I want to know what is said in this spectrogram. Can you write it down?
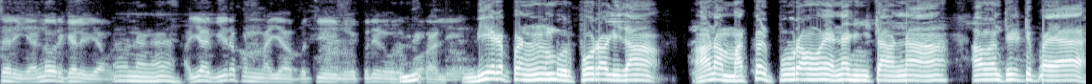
சரிங்க இன்னொரு கேள்வி அவங்களுக்கு. என்னங்க? ஐயா வீரப்பன் ஐயா பத்தி மிகப்பெரிய ஒரு போராளி. வீரப்பன் ஒரு போராளி தான். ஆனால் மக்கள் பூராவும் என்ன செஞ்சிட்டாங்கன்னா அவன் திருட்டு பய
